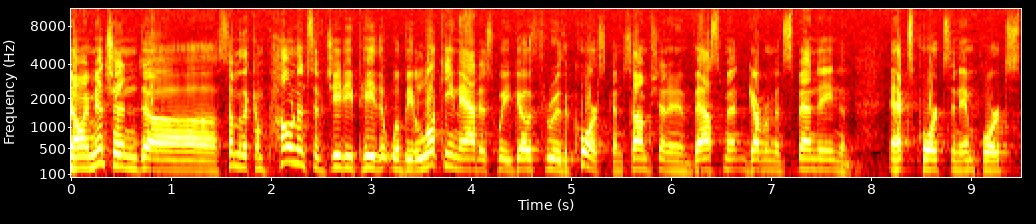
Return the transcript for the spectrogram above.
Now, I mentioned uh, some of the components of GDP that we'll be looking at as we go through the course consumption and investment, and government spending, and exports and imports.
